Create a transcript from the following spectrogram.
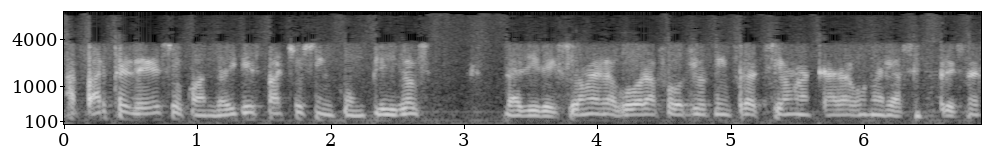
Aparte de eso, cuando hay despachos incumplidos, la dirección elabora folios de infracción a cada una de las empresas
